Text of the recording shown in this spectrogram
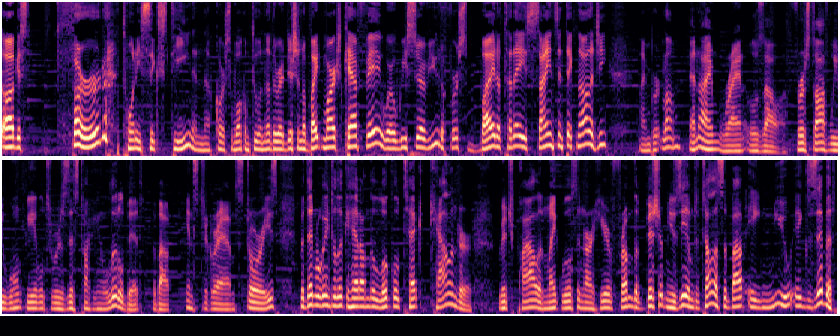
August 3rd, 2016, and of course, welcome to another edition of Bytemarks Cafe, where we serve you the first bite of today's science and technology. I'm Bert Lum. And I'm Ryan Ozawa. First off, we won't be able to resist talking a little bit about Instagram stories, but then we're going to look ahead on the local tech calendar. Rich Pyle and Mike Wilson are here from the Bishop Museum to tell us about a new exhibit.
